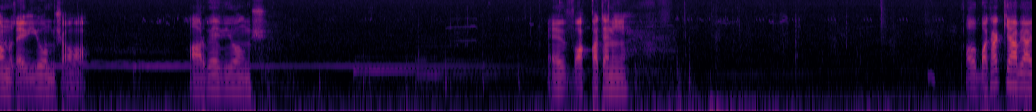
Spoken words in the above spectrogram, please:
Yalnız ev iyi olmuş ha. Harbi ev iyi olmuş. Ev hakikaten iyi. O bakak ya bir ya,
